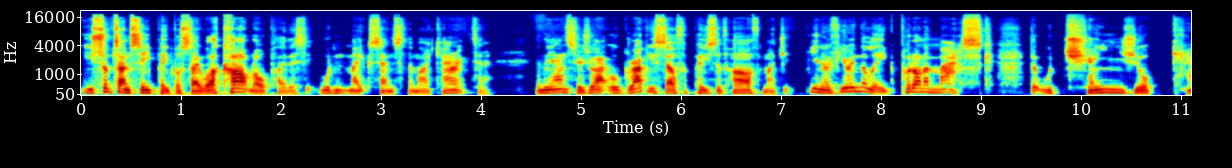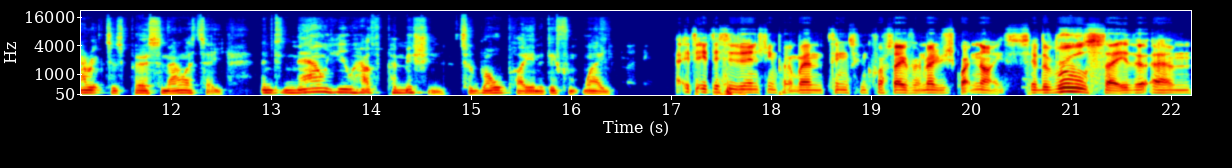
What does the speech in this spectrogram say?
You sometimes see people say, "Well, I can't role play this; it wouldn't make sense for my character." And the answer is right. Well, grab yourself a piece of hearth magic. You know, if you're in the league, put on a mask that would change your character's personality. And now you have permission to role play in a different way. It, it, this is an interesting point when things can cross over and which is quite nice. So the rules say that um,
